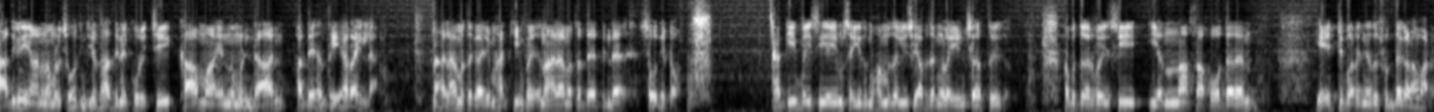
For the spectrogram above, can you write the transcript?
അതിനെയാണ് നമ്മൾ ചോദ്യം ചെയ്തത്. അതിനെക്കുറിച്ച് കാമ എന്ന് മിണ്ടാൻ അദ്ദേഹം തയ്യാറായില്ല. നാലാമത്തെ കാര്യം ഹക്കീം ഫൈ നാലാമത്തെ അദ്ദേഹത്തിന്റെ ചോദ്യം കേട്ടോ ഹക്കീം ഫൈസിയെയും സയ്യിദ് മുഹമ്മദ് അലി ശിഹാബ് തങ്ങളെയും ചേർത്ത് അബുദർ ഫൈസി എന്ന സഹോദരൻ ഏറ്റു ശുദ്ധകളവാണ് ശുദ്ധ കളവാണ്.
